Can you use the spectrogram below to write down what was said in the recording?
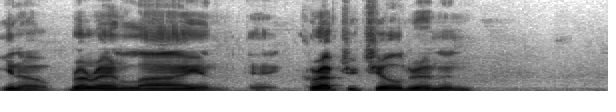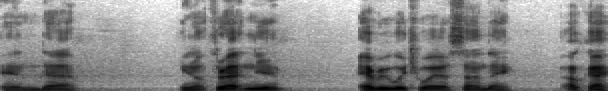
you know, run around and lie and, and corrupt your children and and uh, you know threaten you every which way of Sunday. Okay,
